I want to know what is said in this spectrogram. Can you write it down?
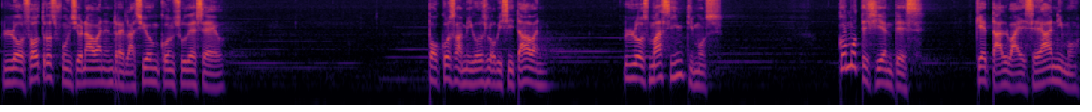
Los otros funcionaban en relación con su deseo. Pocos amigos lo visitaban, los más íntimos. ¿Cómo te sientes? ¿Qué tal va ese ánimo?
